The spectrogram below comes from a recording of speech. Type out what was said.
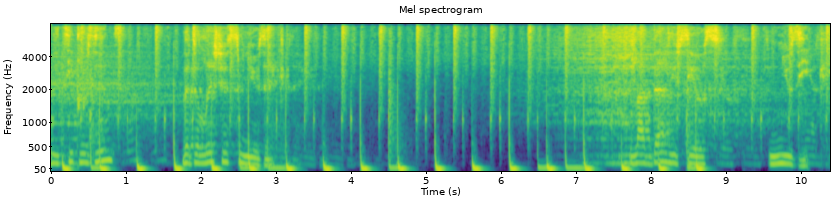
Humanity presents the delicious music. La Deliciosa musique.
